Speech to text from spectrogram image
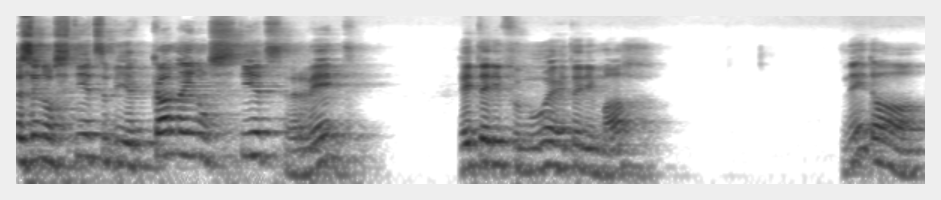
Is hy nog steeds op beheer? Kan hy nog steeds red? Het hy die vermoë, het hy die mag? Net daar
